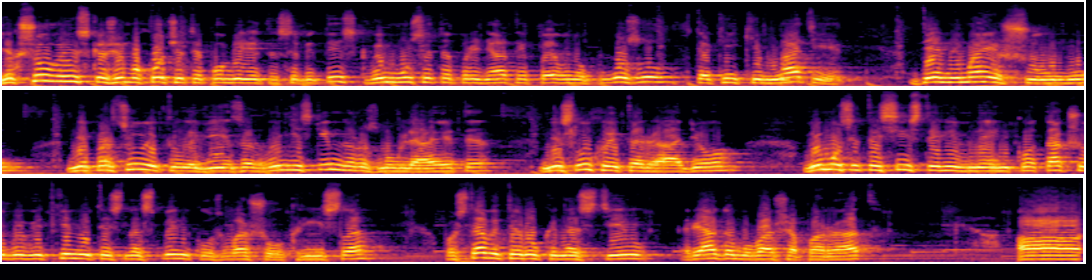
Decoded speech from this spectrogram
Якщо ви, скажімо, хочете поміряти собі тиск, ви мусите прийняти певну позу в такій кімнаті, де немає шуму, не працює телевізор, ви ні з ким не розмовляєте, не слухаєте радіо. Ви мусите сісти рівненько, так, щоб відкинутись на спинку вашого крісла, поставити руки на стіл, рядом ваш апарат. А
